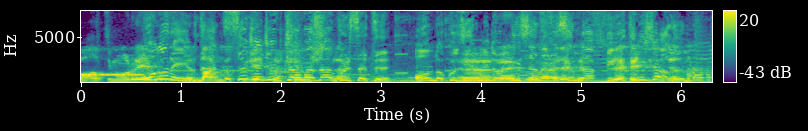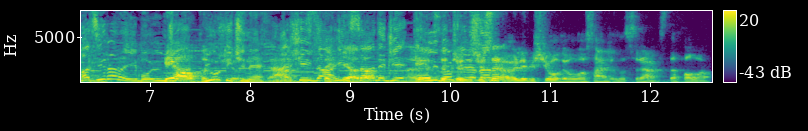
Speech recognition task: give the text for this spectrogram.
Baltimore Ravens Onur Air'den sıcacık Ramazan fırsatı. 19-24 Ee, Nisan arasında biletinizi alın. Haziran ayı boyunca yurt içine her şey dahil adam, sadece e, 54 seçiyor. Düşünsene liradan öyle bir şey oluyor Los Angeles Rams'te falan.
